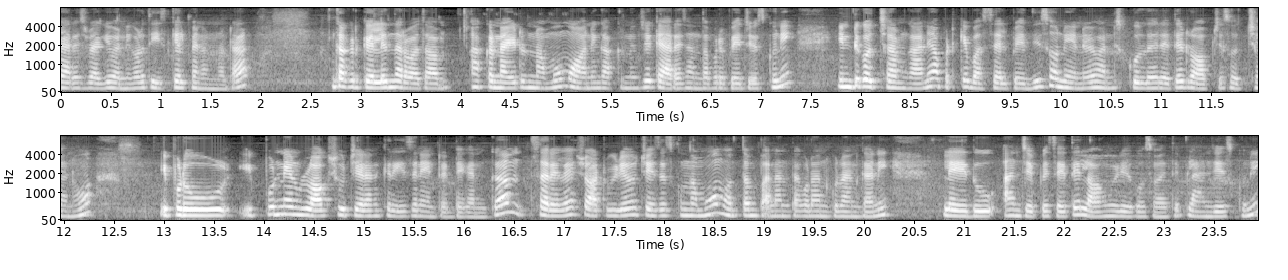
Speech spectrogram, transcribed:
క్యారేజ్ బ్యాగ్ ఇవన్నీ కూడా తీసుకెళ్ళిపోయాను అనమాట ఇంకా అక్కడికి వెళ్ళిన తర్వాత అక్కడ నైట్ ఉన్నాము. మార్నింగ్ అక్కడ నుంచి క్యారేజ్ అంతా ప్రిపేర్ చేసుకుని ఇంటికి వచ్చాము కానీ అప్పటికే బస్సు వెళ్ళిపోయింది. సో నేను అన్ని స్కూల్ దగ్గర అయితే డ్రాప్ చేసి వచ్చాను. ఇప్పుడు ఇప్పుడు నేను బ్లాగ్ షూట్ చేయడానికి రీజన్ ఏంటంటే కనుక సరేలే షార్ట్ వీడియో చేసేసుకుందాము. మొత్తం పని అంతా కూడా అనుకున్నాను కానీ లేదు అని చెప్పేసి అయితే లాంగ్ వీడియో కోసం అయితే ప్లాన్ చేసుకుని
